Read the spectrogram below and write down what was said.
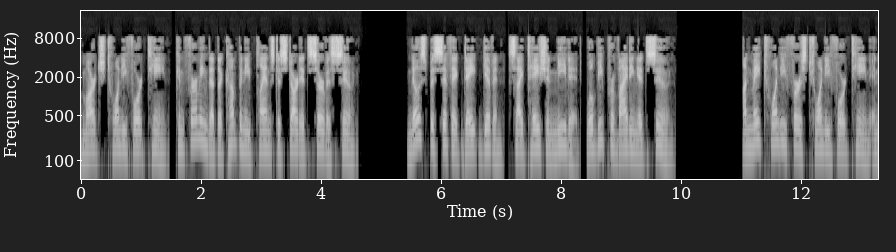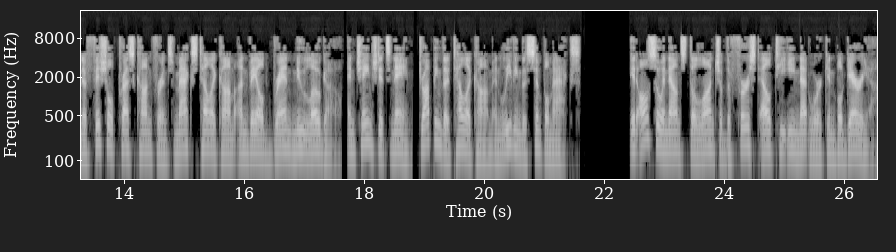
March 2014, confirming that the company plans to start its service soon. No specific date given, citation needed, will be providing it soon. On May 21, 2014 in official press conference Max Telecom unveiled brand new logo, and changed its name, dropping the telecom and leaving the simple Max. It also announced the launch of the first LTE network in Bulgaria.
